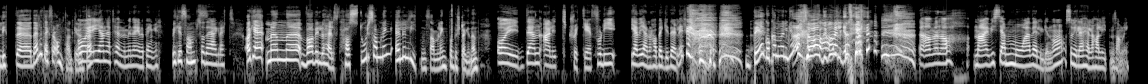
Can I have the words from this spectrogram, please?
litt eh, Det er litt ekstra omtanke rundt det. Og igjen, jeg tjener mine egne penger, Ikke sant? så det er greit. Ok, Men eh, hva vil du helst? Ha stor samling eller liten samling på bursdagen din? Oi, den er litt tricky, fordi jeg vil gjerne ha begge deler. Det går ikke an å velge, så du må velge en ting. ja, men åh, Nei, hvis jeg må velge noe, så vil jeg heller ha liten samling.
